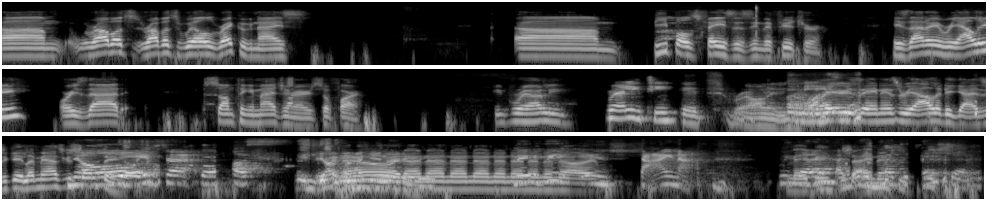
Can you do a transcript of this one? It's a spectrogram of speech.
um, robots, robots will recognize um, people's faces in the future. Is that a reality or is that something imaginary so far? In reality, Reality. It's reality. Why are you saying it's reality, guys? Okay, let me ask you No, something. it's a, It's Yeah, an No, imaginary. no, no, no, no, no, no, no, maybe no. in China. Maybe in China.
